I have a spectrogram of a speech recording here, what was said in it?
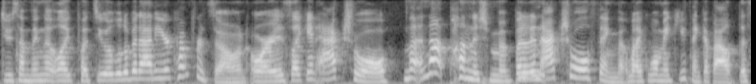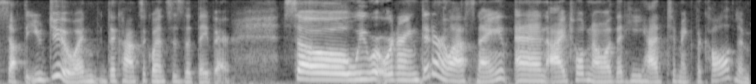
do something that like puts you a little bit out of your comfort zone, or is like an actual, not, not punishment, but an actual thing that like will make you think about the stuff that you do and the consequences that they bear. So we were ordering dinner last night, and I told Noah that he had to make the call to,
